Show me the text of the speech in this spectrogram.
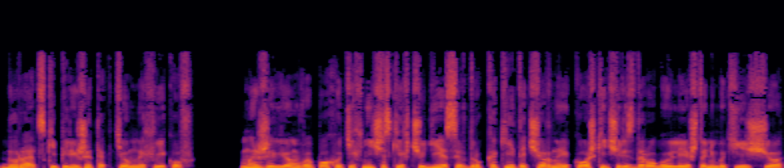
Дурацкий пережиток темных веков. Мы живем в эпоху технических чудес, и вдруг какие-то черные кошки через дорогу или что-нибудь еще.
